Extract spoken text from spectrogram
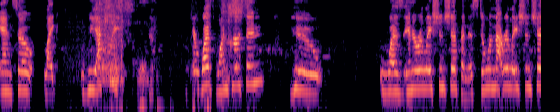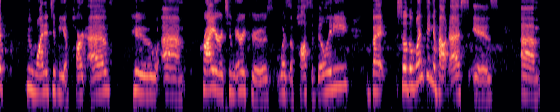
and so like we actually there was one person who was in a relationship and is still in that relationship who wanted to be a part of who um, prior to mary cruz was a possibility but so the one thing about us is um,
